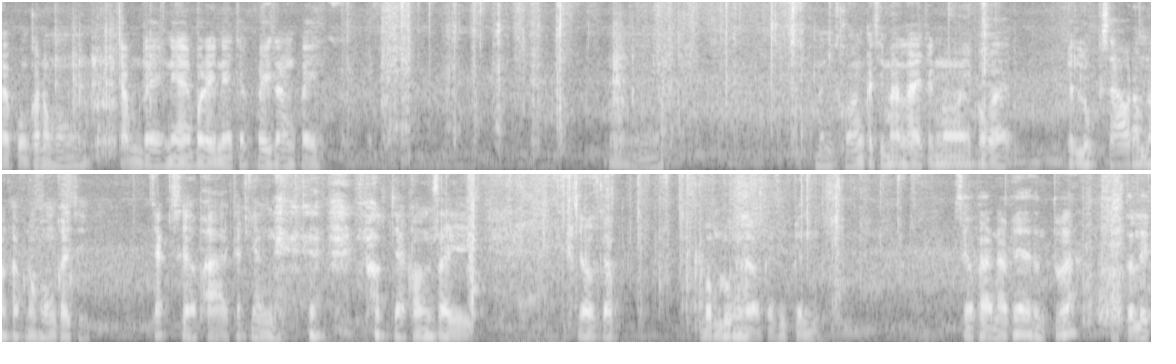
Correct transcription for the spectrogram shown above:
ครับผมก็น้องของจำได้แน่บ่ได้แน่จักไปสั่งไปมันของกะสิมาหลายจักน้อย เพราะว่าเป็นลูกสาวน้ำนะครับน้องหงก็สิจักเสื้อผ้าจักยังนอกจากของใส่เกี่ยวกับบำรุงแล้วก็สิเป็น เสื้อผ้าหนาแพร่ส่วนตัวของตัวเล็ก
